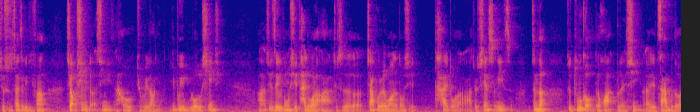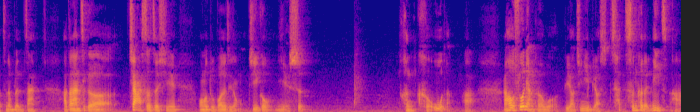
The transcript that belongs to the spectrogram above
就是在这个地方侥幸的心理，然后就会让你一步一步落入陷阱，啊，其实这个东西太多了啊，就是家破人亡的东西太多了啊，就是现实例子，真的，就赌狗的话不能信，啊，也沾不得，真的不能沾，啊，当然这个架设这些网络赌博的这种机构也是很可恶的啊。然后说两个我比较经历比较深深刻的例子哈，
